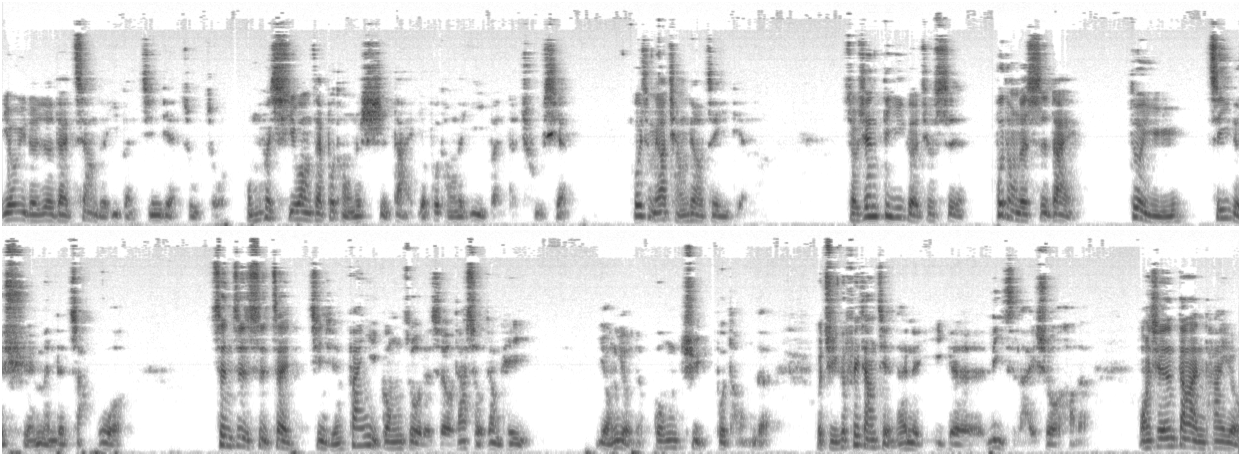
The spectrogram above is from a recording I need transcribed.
忧郁的热带》这样的一本经典著作，我们会希望在不同的时代有不同的译本的出现。为什么要强调这一点呢？首先，第一个就是不同的时代对于这一个学门的掌握，甚至是在进行翻译工作的时候，他手上可以拥有的工具不同的。我举一个非常简单的一个例子来说，好了，王先生当然他有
